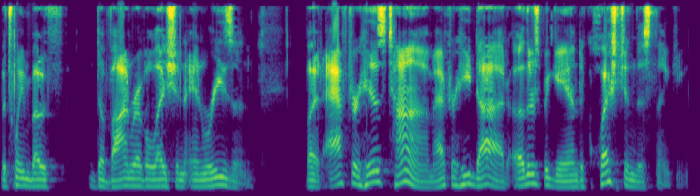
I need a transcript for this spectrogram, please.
between both divine revelation and reason. But after his time, after he died, others began to question this thinking.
